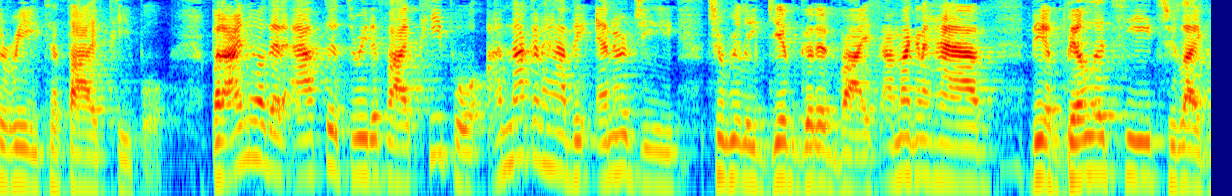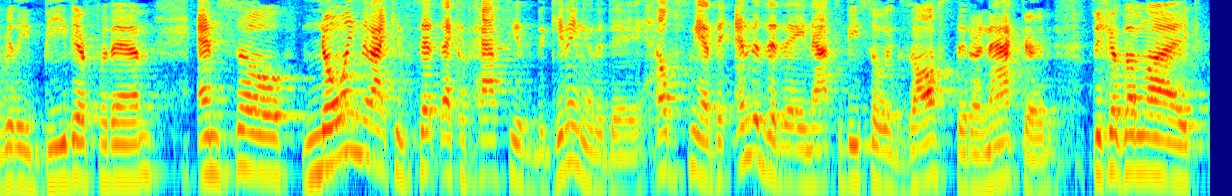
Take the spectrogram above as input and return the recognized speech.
three to five people. But I know that after three to five people, I'm not gonna have the energy to really give good advice. I'm not gonna have the ability to like really be there for them. And so knowing that I can set that capacity at the beginning of the day helps me at the end of the day not to be so exhausted or knackered because I'm like,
